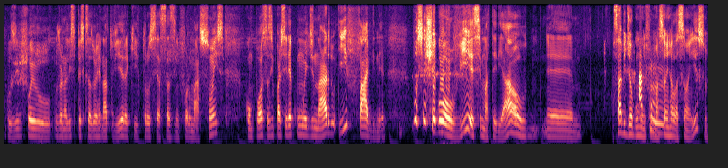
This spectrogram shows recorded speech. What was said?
Inclusive foi o, o jornalista e pesquisador Renato Vieira que trouxe essas informações, compostas em parceria com o Ednardo e Fagner. Você chegou a ouvir esse material? É, sabe de alguma assim, informação em relação a isso?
